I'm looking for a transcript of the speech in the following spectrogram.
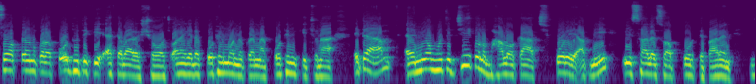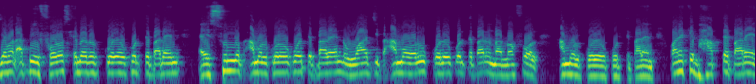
সব প্রেরণ করার পদ্ধতি কি? একেবারে সহজ। অনেকে এটা কঠিন মনে করেন না, কঠিন কিছু না। এটা নিয়ম হচ্ছে যে কোনো ভালো কাজ করে আপনি ইসালে সব করতে পারেন। যেমন আপনি ফরজ ইবাদত করেও করতে পারেন সুন্নত আমল করেও করতে পারেন, ওয়াজিব আমল করেও করতে পারেন বা নফল আমল করেও করতে পারেন। অনেকে ভাবতে পারেন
